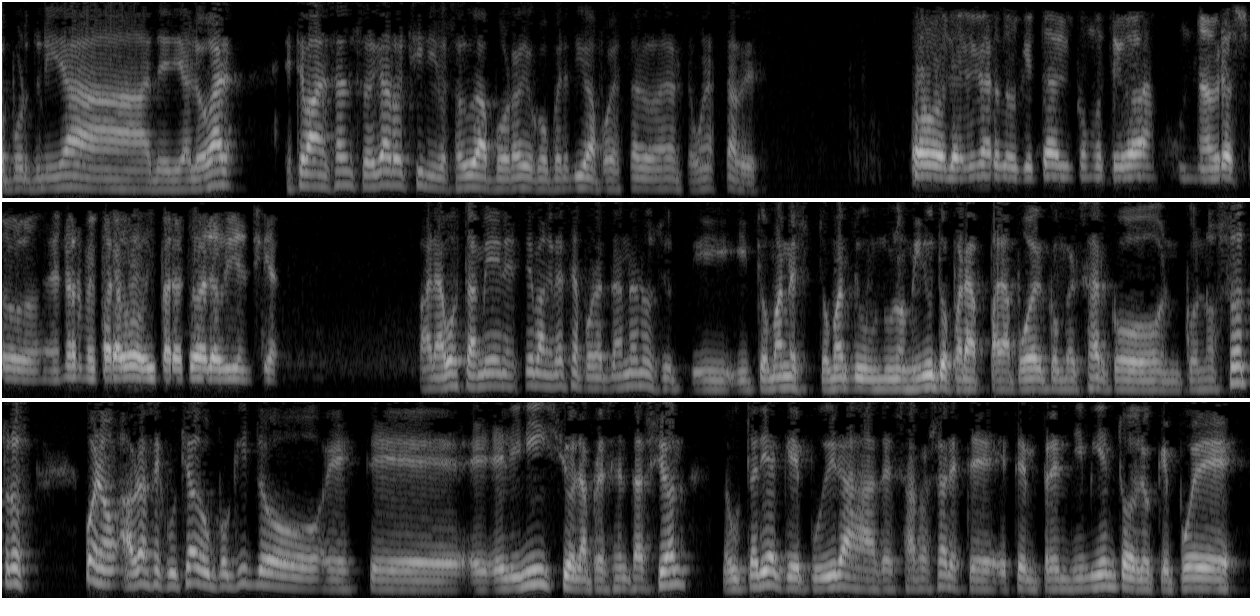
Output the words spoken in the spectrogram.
oportunidad de dialogar. Esteban Sanso, Edgardo Chini lo saluda por Radio Cooperativa, por estar adelante. Buenas tardes. Hola Edgardo, ¿qué tal? ¿Cómo te va? Un abrazo enorme para vos y para toda la audiencia. Para vos también, Esteban, gracias por atendernos y, y tomarte unos minutos para, para poder conversar con, con nosotros. Bueno, habrás escuchado un poquito este, el inicio, la presentación. Me gustaría que pudieras desarrollar este, este emprendimiento de lo que puede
